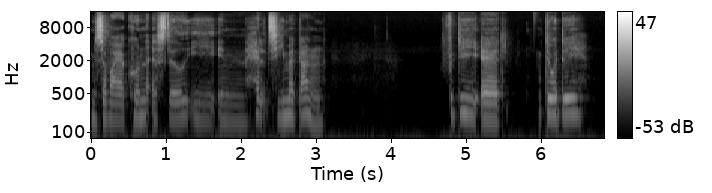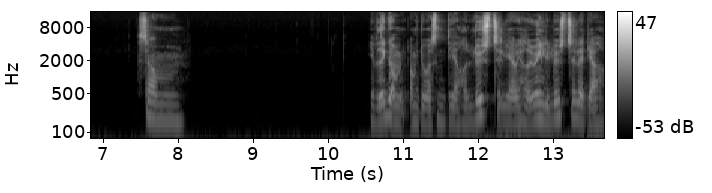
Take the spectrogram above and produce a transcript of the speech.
jamen, så var jeg kun afsted i en halv time ad gangen. Fordi at det var det, som... Jeg ved ikke, om, om det var sådan det, jeg havde lyst til. Jeg havde jo egentlig lyst til, at jeg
